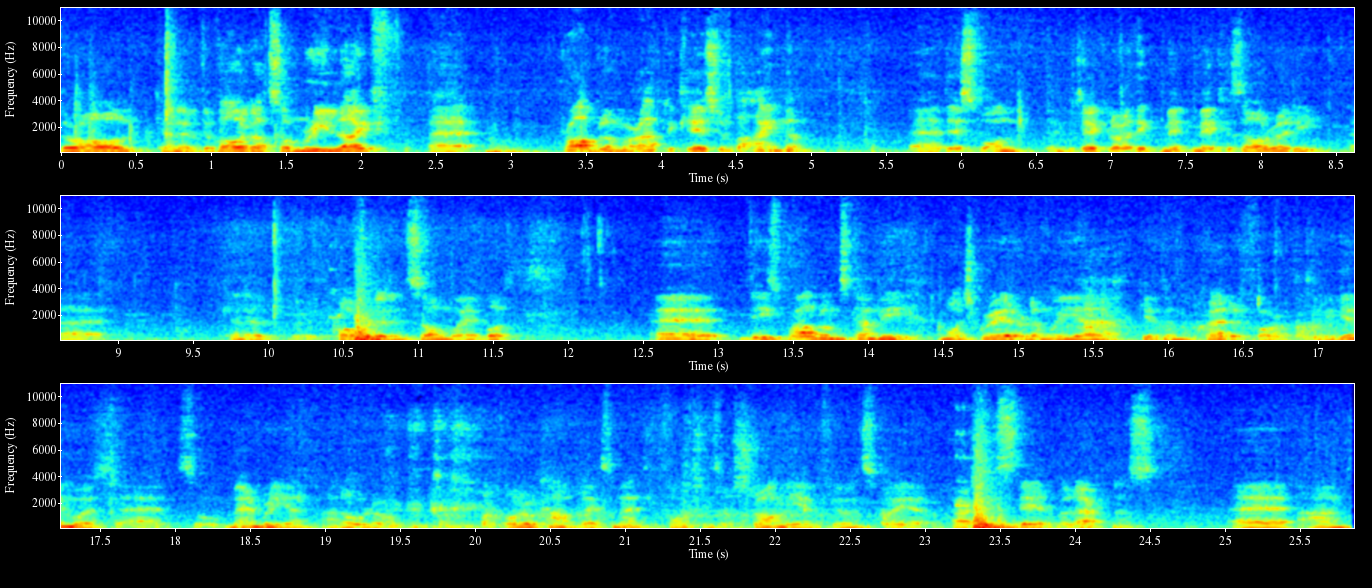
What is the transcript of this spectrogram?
they're all kind of they've all got some real life problem or application behind them. Uh, this one in particular, I think Mick, has already uh, kind of covered it in some way, but uh, these problems can be much greater than we uh, give them credit for to begin with. Uh, so memory and, and other, other complex mental functions are strongly influenced by a particular state of alertness. Uh, and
